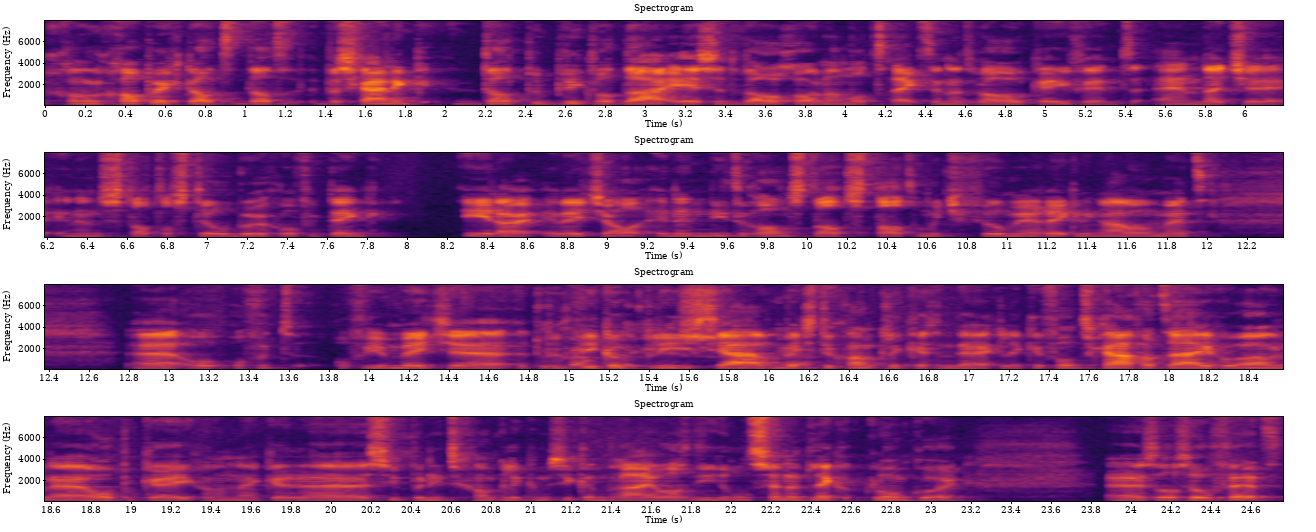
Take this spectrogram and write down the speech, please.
gewoon grappig dat, dat waarschijnlijk dat publiek wat daar is het wel gewoon allemaal trekt en het wel oké vindt. En dat je in een stad als Tilburg, of ik denk eerder, weet je wel, in een niet-randstadstad moet je veel meer rekening houden met eh, of, het, of je een beetje het publiek ook pleest. Ja, een Ja. beetje toegankelijk is en dergelijke. Ik vond het gaaf dat hij gewoon, eh hoppakee, gewoon lekker eh, super niet toegankelijke muziek aan het draaien was. Die ontzettend lekker klonk hoor. Eh dat was heel vet.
